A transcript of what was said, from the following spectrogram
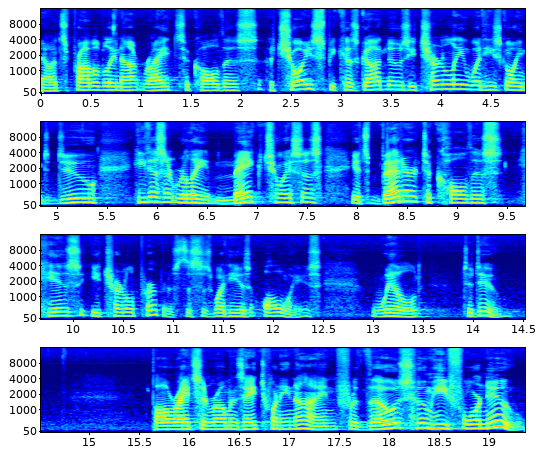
Now, it's probably not right to call this a choice because God knows eternally what he's going to do. He doesn't really make choices. It's better to call this his eternal purpose. This is what he has always willed to do. Paul writes in Romans 8:29, "For those whom he foreknew,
